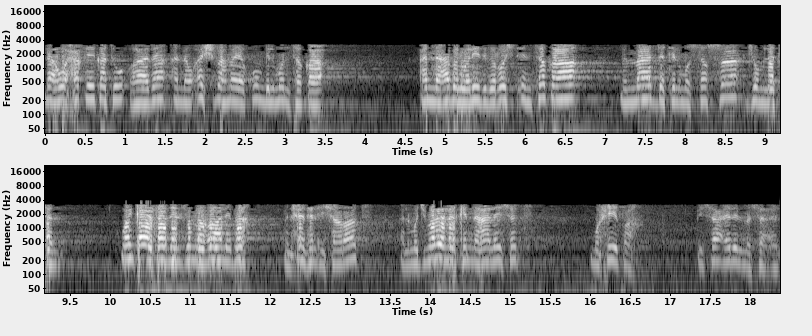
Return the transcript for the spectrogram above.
لا هو حقيقة هذا أنه أشبه ما يكون بالمنتقى أن أبا الوليد بن رشد انتقى من مادة المستصفى جملة وإن كانت هذه الجملة غالبة من حيث الإشارات المجملة لكنها ليست محيطة بسائر المسائل.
